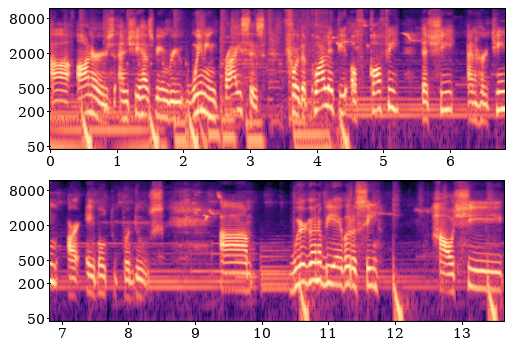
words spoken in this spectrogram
uh, honors and she has been winning prizes for the quality of coffee that she and her team are able to produce. Um, we're gonna be able to see how she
